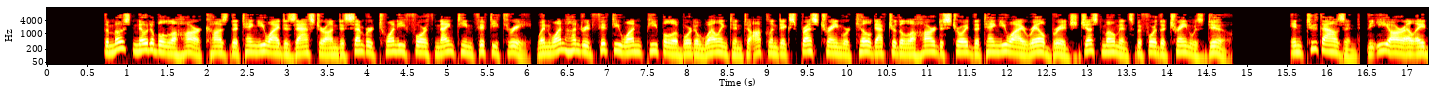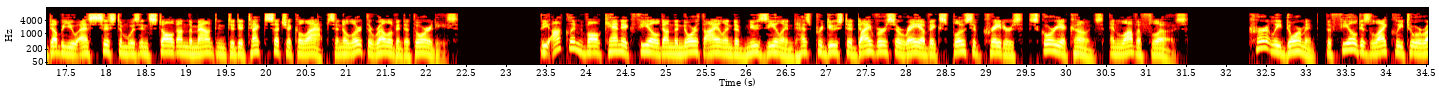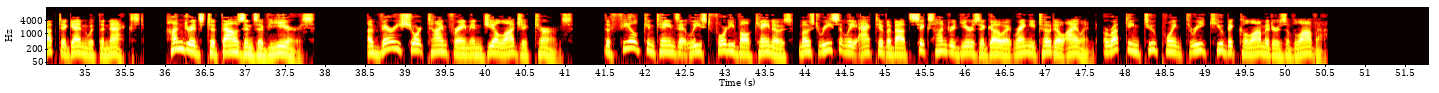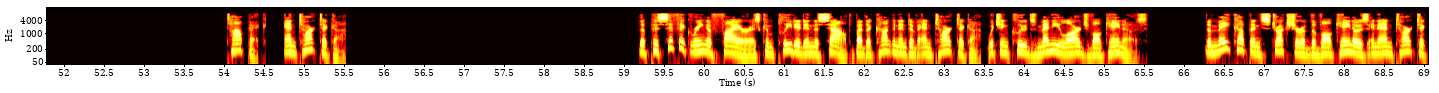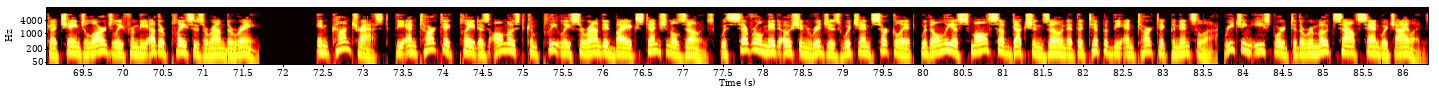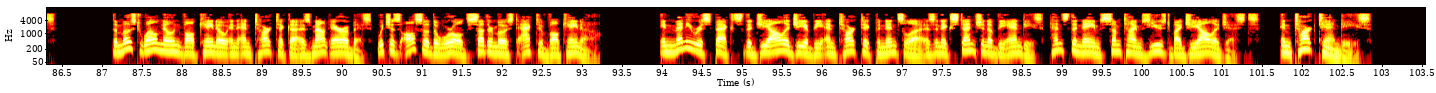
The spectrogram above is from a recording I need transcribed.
The most notable lahar caused the Tangiwai disaster on December 24, 1953, when 151 people aboard a Wellington to Auckland express train were killed after the lahar destroyed the Tangiwai rail bridge just moments before the train was due. In 2000, the ERLAWS system was installed on the mountain to detect such a collapse and alert the relevant authorities. The Auckland volcanic field on the North Island of New Zealand has produced a diverse array of explosive craters, scoria cones, and lava flows. Currently dormant, the field is likely to erupt again with the next hundreds to thousands of years, a very short timeframe in geologic terms. The field contains at least 40 volcanoes, most recently active about 600 years ago at Rangitoto Island, erupting 2.3 cubic kilometers of lava. Antarctica The Pacific Ring of Fire is completed in the south by the continent of Antarctica, which includes many large volcanoes. The makeup and structure of the volcanoes in Antarctica change largely from the other places around the ring. In contrast, the Antarctic plate is almost completely surrounded by extensional zones, with several mid-ocean ridges which encircle it, with only a small subduction zone at the tip of the Antarctic peninsula, reaching eastward to the remote South Sandwich Islands. The most well-known volcano in Antarctica is Mount Erebus, which is also the world's southernmost active volcano. In many respects the geology of the Antarctic peninsula is an extension of the Andes, hence the names sometimes used by geologists. Antarctandes.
